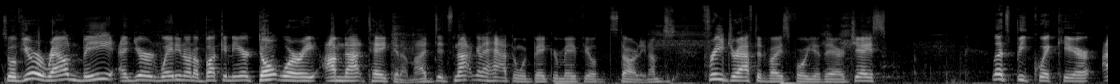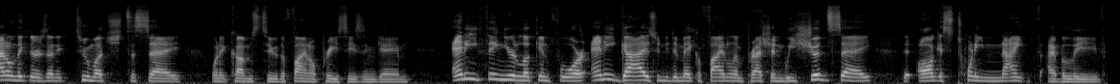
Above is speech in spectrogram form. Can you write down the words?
So if you're around me and you're waiting on a Buccaneer, don't worry. I'm not taking them. I, it's not going to happen with Baker Mayfield starting. I'm just free draft advice for you there. Jace, let's be quick here. I don't think there's any too much to say when it comes to the final preseason game. Anything you're looking for, any guys who need to make a final impression, we should say that August 29th, I believe,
